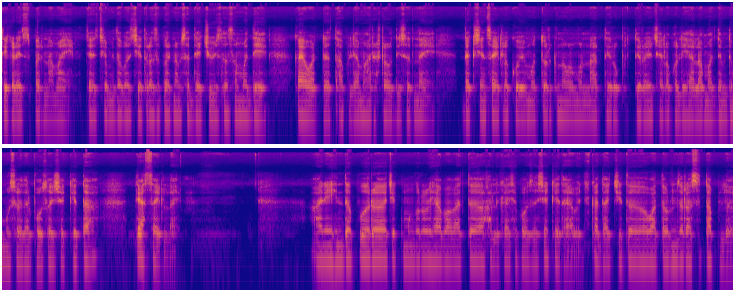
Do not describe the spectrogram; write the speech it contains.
तिकडेच परिणाम आहे. त्याच कमी दाबाच्या क्षेत्राचा परिणाम सध्या चोवीस तासामध्ये काय वाटत आपल्या महाराष्ट्रावर दिसत नाही. दक्षिण साईडला कोयमतूर मन्नार तिरुपती तिरुचिरापल्ली ह्याला मध्यम ते मुसळधार पावसाची शक्यता त्याच साईडला आहे. आणि हिंदपूर चिकमंगळूर ह्या भागात हलक्याशा पावसाची शक्यता आहे. म्हणजे कदाचित वातावरण जर असं तापलं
